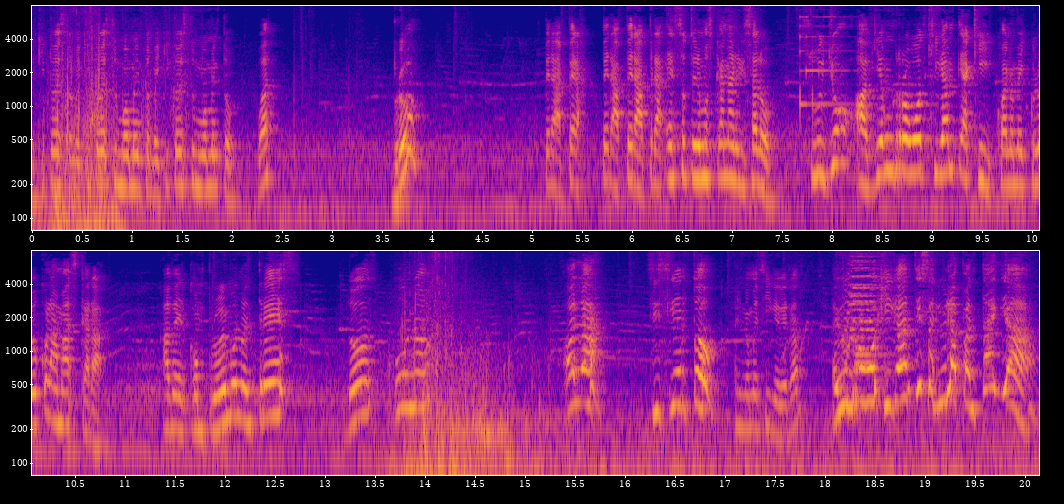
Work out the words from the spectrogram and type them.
Me quito esto, me quito esto un momento, me quito esto un momento. ¿What? ¿Bro? Espera, espera, espera, espera, espera. Esto tenemos que analizarlo. Suyo, había un robot gigante aquí cuando me coloco la máscara. A ver, comprobémoslo en 3, 2, 1. ¡Hola! ¡Sí es cierto! Ay, no me sigue, ¿verdad? ¡Hay un robot gigante! ¡Salió en la pantalla!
